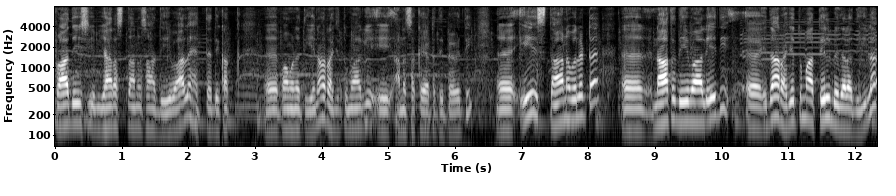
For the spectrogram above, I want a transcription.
ප්‍රාදේශීය විහාරස්ථාන සහ දේවාල හැත්ත දෙකක් පමණ තියෙනවා රජතුමාගේ ඒ අනසක යටතේ පැවති. ඒ ස්ථානවලට නාත දේවාලයේදී එදා රජතුමා තෙල් බෙදල දීලා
